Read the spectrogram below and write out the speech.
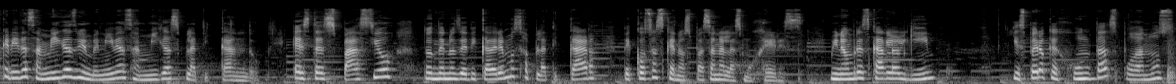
queridas amigas, bienvenidas a Amigas Platicando, este espacio donde nos dedicaremos a platicar de cosas que nos pasan a las mujeres. Mi nombre es Carla Holguín y espero que juntas podamos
